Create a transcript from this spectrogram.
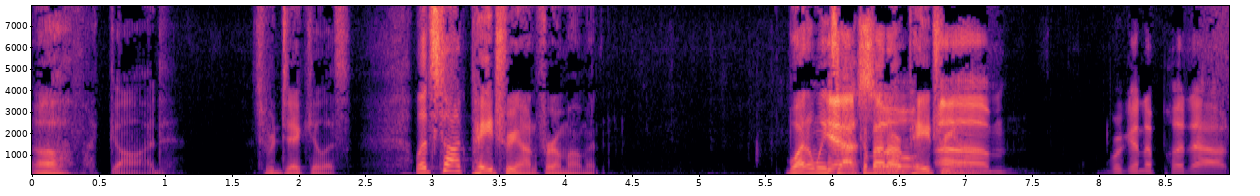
Oh my god, it's ridiculous. Let's talk Patreon for a moment. Why don't we Yeah, talk about our Patreon? Um, we're gonna put out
